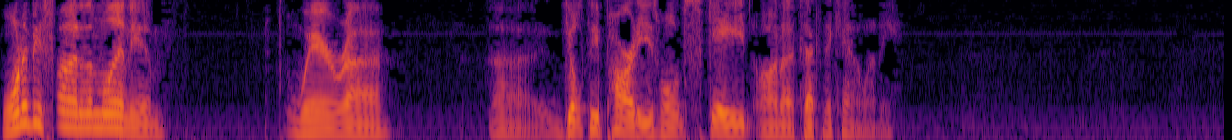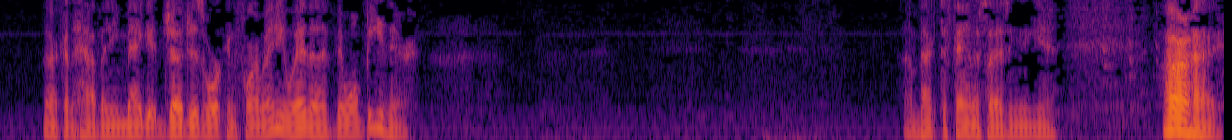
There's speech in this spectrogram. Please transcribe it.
Won't it be fun in the millennium where uh, uh, guilty parties won't skate on a technicality? They're not going to have any maggot judges working for them anyway. They won't be there. I'm back to fantasizing again. All right.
